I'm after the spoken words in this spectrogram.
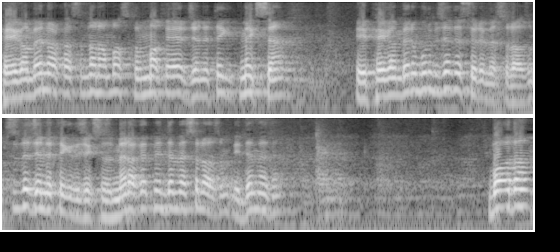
Peygamberin arkasından namaz kılmak eğer cennete gitmekse e, peygamberin bunu bize de söylemesi lazım. Siz de cennete gideceksiniz. Merak etmeyin demesi lazım. E demedi. Bu adam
